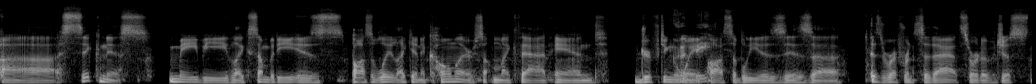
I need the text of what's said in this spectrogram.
uh sickness, maybe like somebody is possibly like in a coma or something like that and drifting Could away be. possibly is is uh is a reference to that sort of just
